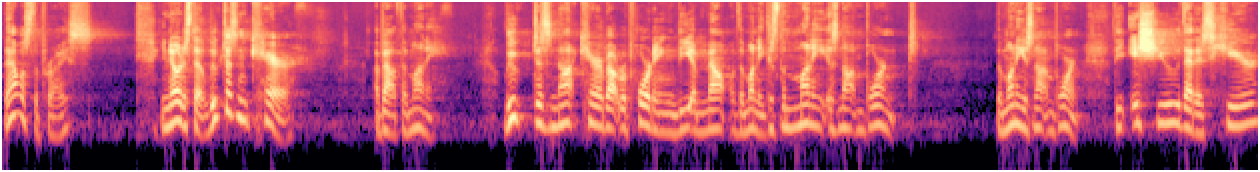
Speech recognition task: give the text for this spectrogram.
that was the price. You notice that Luke doesn't care about the money. Luke does not care about reporting the amount of the money because the money is not important. The money is not important. The issue that is here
